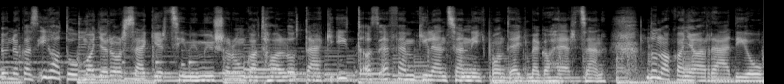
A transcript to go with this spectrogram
Önök az Ihatóbb Magyarországért című műsorunkat hallották itt az FM 94.1 MHz-en. Dunakanyar Rádió,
